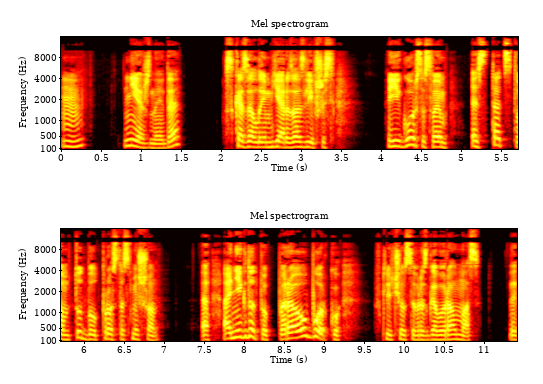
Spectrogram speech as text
«М -м, нежные, да?» — сказала им я, разозлившись. Егор со своим эстетством тут был просто смешон. А, «Анекдот про уборку», — включился в разговор Алмаз. «Э,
